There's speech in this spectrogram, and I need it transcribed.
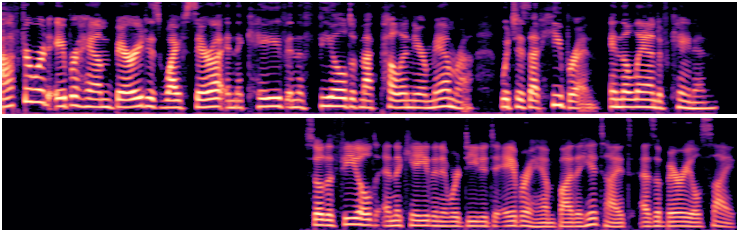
Afterward Abraham buried his wife Sarah in the cave in the field of Machpelah near Mamre, which is at Hebron, in the land of Canaan. So the field and the cave in it were deeded to Abraham by the Hittites as a burial site.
